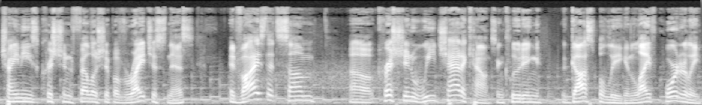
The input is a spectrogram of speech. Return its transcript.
Chinese Christian Fellowship of Righteousness advised that some uh, Christian WeChat accounts, including the Gospel League and Life Quarterly,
